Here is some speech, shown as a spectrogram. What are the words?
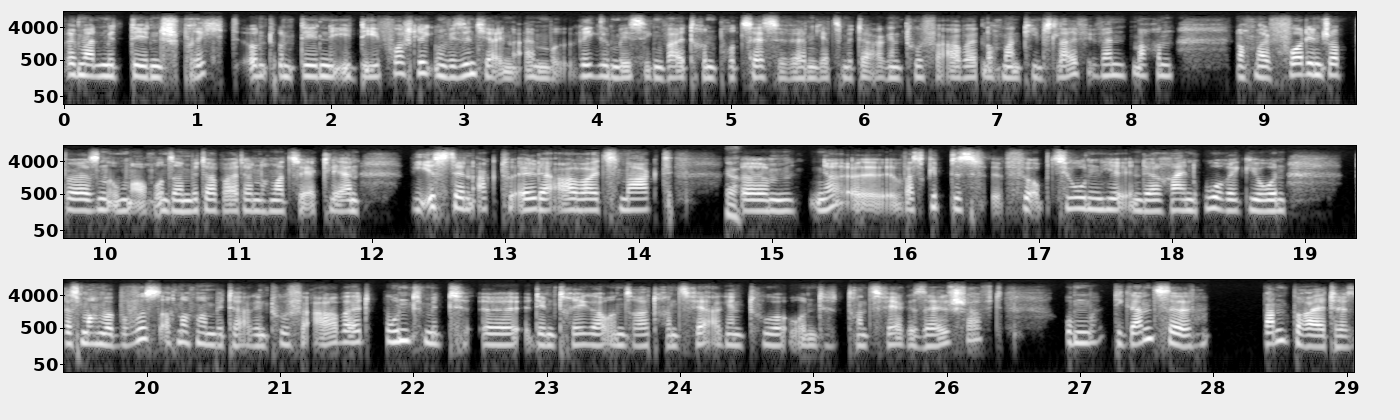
wenn man mit denen spricht und, und denen eine Idee vorschlägt, und wir sind ja in einem regelmäßigen weiteren Prozess, wir werden jetzt mit der Agentur für Arbeit nochmal ein Teams Live-Event machen, nochmal vor den Jobbörsen, um auch unseren Mitarbeitern nochmal zu erklären, wie ist denn aktuell der Arbeitsmarkt, ja. Ähm, äh, was gibt es für Optionen hier in der Rhein-Ruhr-Region. Das machen wir bewusst auch nochmal mit der Agentur für Arbeit und mit äh, dem Träger unserer Transferagentur und Transfergesellschaft, um die ganze Bandbreite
